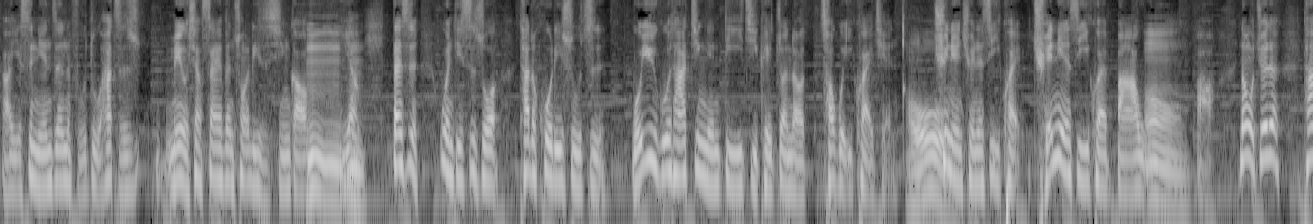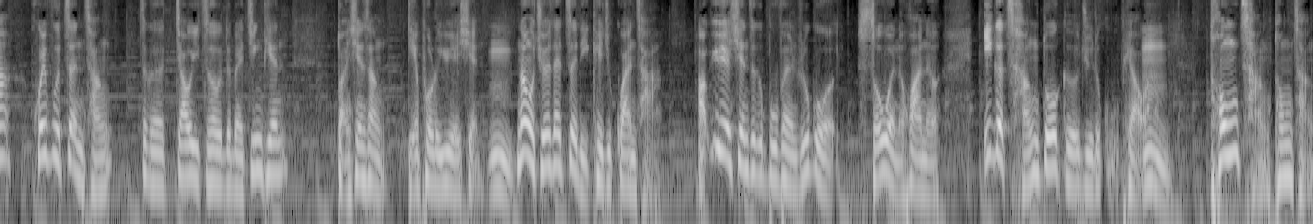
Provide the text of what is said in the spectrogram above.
啊，也是年增的幅度，它只是没有像三月份创历史新高嗯一样。但是问题是说，它的获利数字，我预估它今年第一季可以赚到超过一块钱哦。去年全年是一块，全年是一块八五哦。啊，那我觉得它恢复正常这个交易之后，对不对？今天短线上跌破了月线，嗯，那我觉得在这里可以去观察。啊，月线这个部分如果守稳的话呢，一个长多格局的股票啊，嗯、通常通常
